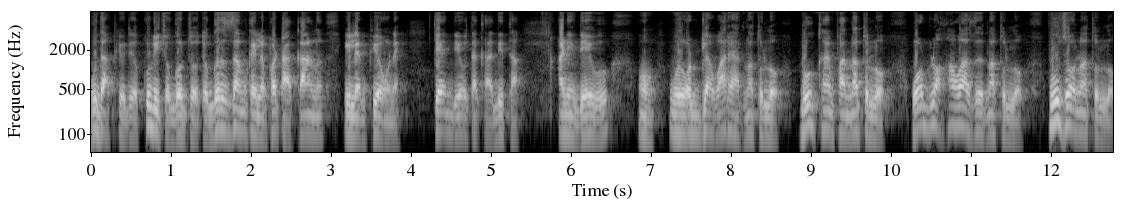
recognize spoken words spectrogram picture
उदक पियो दिता. कुडीच्यो गरजो त्यो गरजा आमकां इल्लें पोटाक काण इल्लें पियोवणें. तें देव ताका दिता. आनी देव व्हडल्या वाऱ्यार नातुल्लो भूकंपान नातुल्लो व्हडलो आवाज नातुल्लो उजो नातुल्लो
